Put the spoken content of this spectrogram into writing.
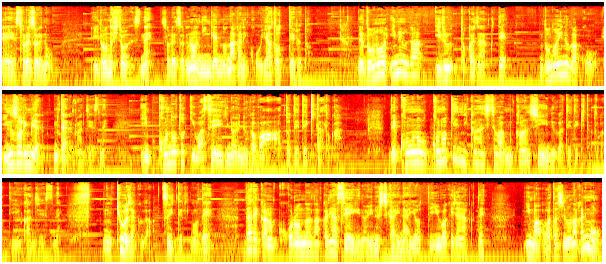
えー、それぞれのいろんな人のですねそれぞれの人間の中にこう宿っていると。でどの犬がいるとかじゃなくてどの犬がこう犬ぞりみたいなみたいな感じですね。この時は正義の犬がわーっと出てきたとか。でこのこの件に関しては無関心犬が出てきたとかっていう感じですね。強弱がついてるので誰かの心の中には正義の犬しかいないよっていうわけじゃなくて今私の中にも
